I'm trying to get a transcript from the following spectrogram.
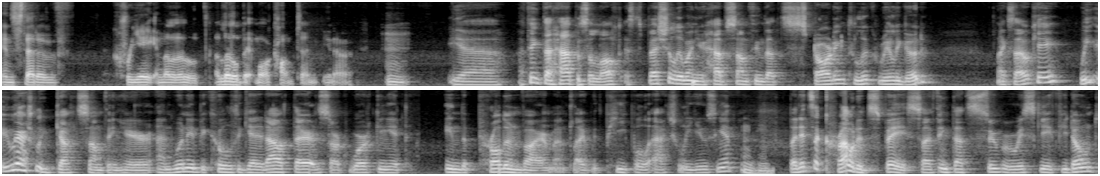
instead of creating a little a little bit more content, you know. Mm. Yeah, I think that happens a lot, especially when you have something that's starting to look really good. Like, say, okay, we, we actually got something here, and wouldn't it be cool to get it out there and start working it in the prod environment, like with people actually using it? Mm-hmm. But it's a crowded space, so I think that's super risky. If you don't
